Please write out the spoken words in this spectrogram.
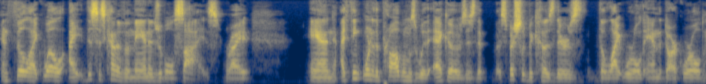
and feel like, well, I this is kind of a manageable size, right? And I think one of the problems with Echoes is that, especially because there's the light world and the dark world,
